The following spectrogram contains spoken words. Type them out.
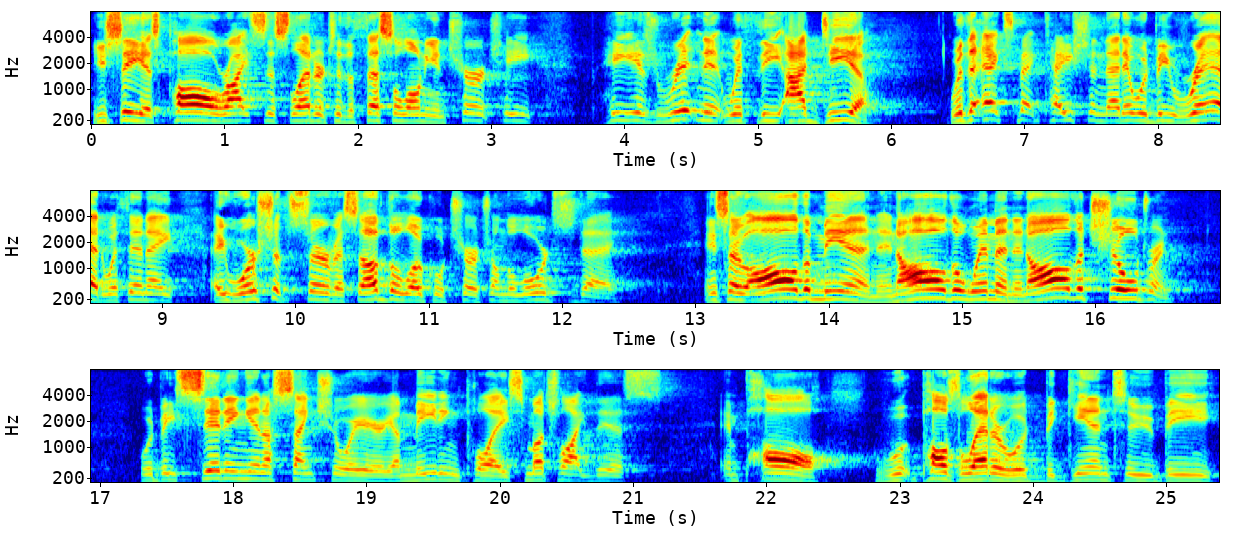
You see, as Paul writes this letter to the Thessalonian church, he, he has written it with the idea, with the expectation that it would be read within a, a worship service of the local church on the Lord's Day. And so all the men and all the women and all the children would be sitting in a sanctuary, a meeting place, much like this. And Paul Paul's letter would begin to be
